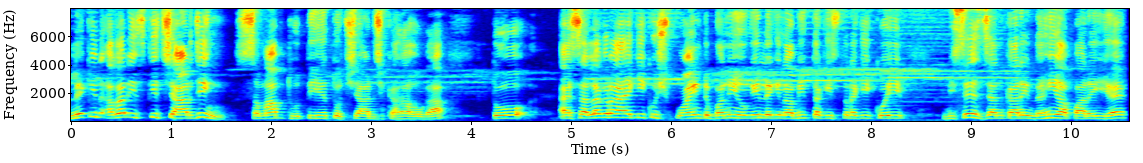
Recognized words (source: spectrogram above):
लेकिन अगर इसकी चार्जिंग समाप्त होती है तो चार्ज कहाँ होगा? तो ऐसा लग रहा है कि कुछ पॉइंट बनी होंगी, लेकिन अभी तक इस तरह की कोई विशेष जानकारी नहीं आ पा रही है।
